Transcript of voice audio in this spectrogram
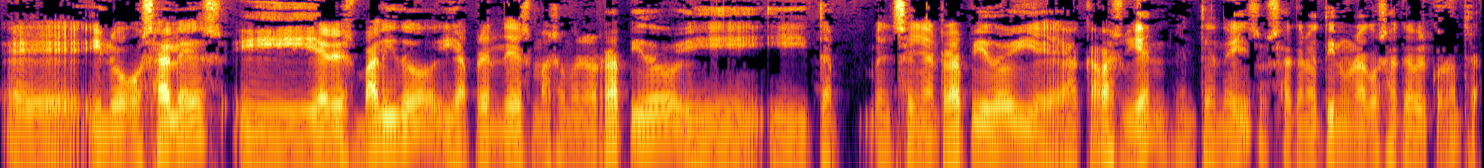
eh, y luego sales y eres válido y aprendes más o menos rápido y, te enseñan rápido y eh, acabas bien, ¿entendéis? O sea que no tiene una cosa que ver con otra.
